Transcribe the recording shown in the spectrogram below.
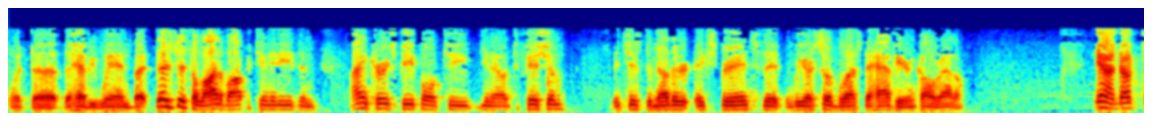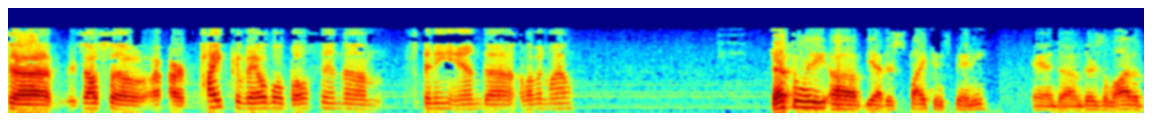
with the the heavy wind, but there's just a lot of opportunities, and I encourage people to you know to fish them. It's just another experience that we are so blessed to have here in Colorado. Yeah, and don't uh, there's also are, are pike available both in um, Spinney and uh, 11 Mile. Definitely, uh, yeah. There's spike and spinney, and um, there's a lot of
